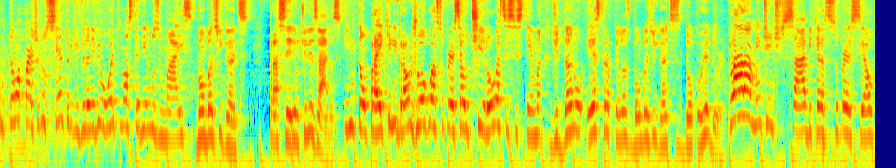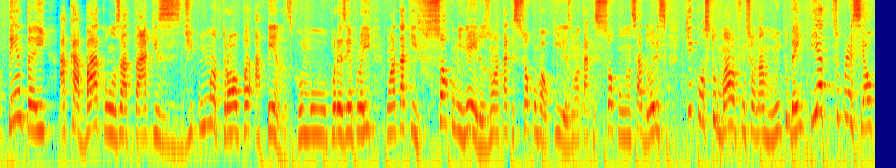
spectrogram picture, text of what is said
Então, a partir do centro de Vila Nível 8, nós teríamos mais bombas gigantes para serem utilizadas. Então, para equilibrar o jogo, a Supercell tirou esse sistema de dano extra pelas bombas gigantes do corredor. Claramente a gente sabe que a Supercell tenta aí acabar com os ataques de uma tropa apenas, como por exemplo aí um ataque só com mineiros, um ataque só com valquírias, um ataque só com lançadores, que costumava funcionar muito bem, e a Supercell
